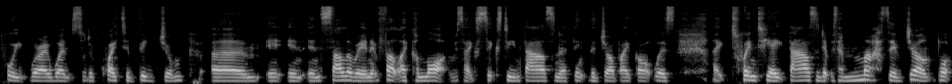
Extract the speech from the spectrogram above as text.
point where I went sort of quite a big jump um, in in salary salary and it felt like a lot. It was like 16,000. I think the job I got was like 28,000. It was a massive jump, but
